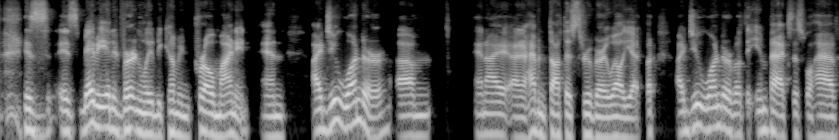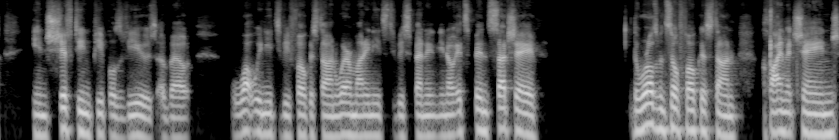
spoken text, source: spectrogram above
is is maybe inadvertently becoming pro mining? And I do wonder, um, and I, I haven't thought this through very well yet, but I do wonder about the impacts this will have in shifting people's views about what we need to be focused on, where money needs to be spending. You know, it's been such a the world's been so focused on climate change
